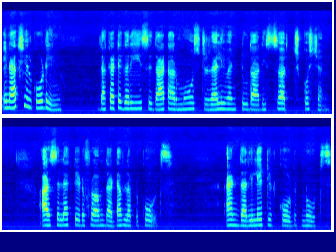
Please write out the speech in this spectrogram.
In axial coding, the categories that are most relevant to the research question are selected from the developed codes and the related code notes.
